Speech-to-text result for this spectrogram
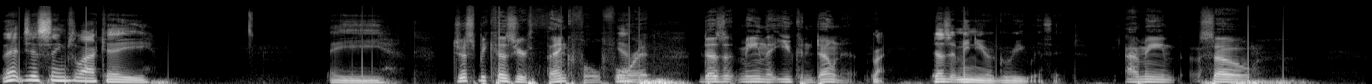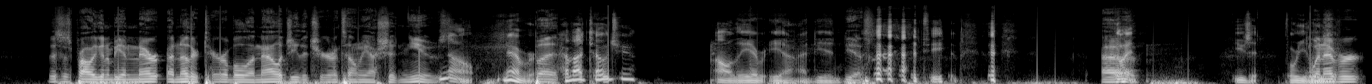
that just seems like a a Just because you're thankful for Yeah. it doesn't mean that you condone it. right doesn't mean you agree with it. I mean, so this is probably going to be a ner- another terrible analogy that you're going to tell me I shouldn't use. No, never. But- have I told you? Oh, the ever yeah, I did. Yes. I did. Uh, Go ahead. Use it before you. lose it. whenever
